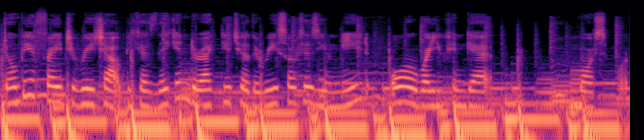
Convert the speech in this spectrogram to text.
don't be afraid to reach out because they can direct you to the resources you need or where you can get more support.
